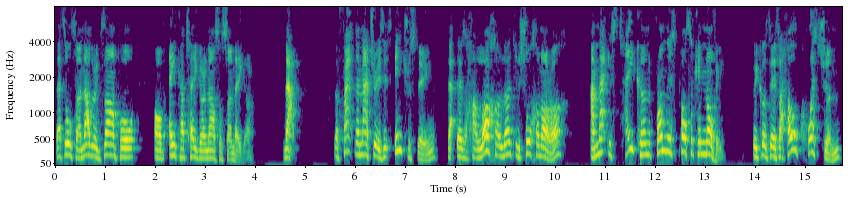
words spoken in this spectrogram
That's also another example of Enkatega and Nasal Now, the fact of the matter is it's interesting that there's a halacha learnt in Shulchan Aruch, and that is taken from this posuk in Novi, because there's a whole question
